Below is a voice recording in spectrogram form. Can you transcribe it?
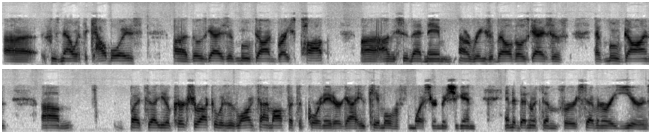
uh, who's now with the Cowboys. Uh, those guys have moved on. Bryce Paup, uh, obviously that name uh, rings a bell. Those guys have have moved on. Um, but uh, you know, Kirk Ciarrocca was his longtime offensive coordinator, a guy who came over from Western Michigan and had been with them for seven or eight years,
